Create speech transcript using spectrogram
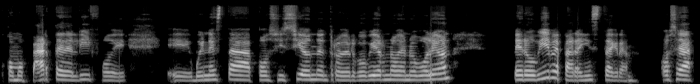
como parte del IFO de, eh, en esta posición dentro del gobierno de Nuevo León, pero vive para Instagram. O sea,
